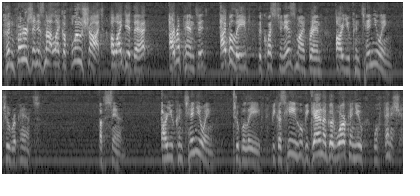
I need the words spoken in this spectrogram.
Conversion is not like a flu shot. Oh, I did that. I repented. I believed. The question is, my friend, are you continuing to repent of sin? Are you continuing to believe? Because he who began a good work in you will finish it.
